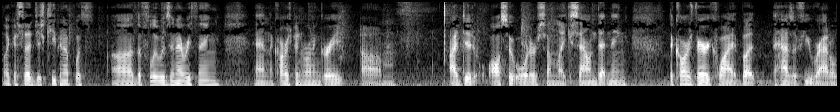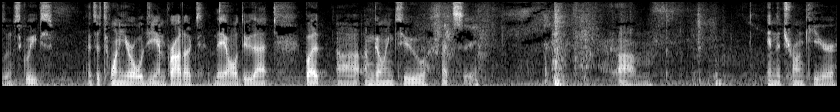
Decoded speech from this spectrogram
like I said, just keeping up with uh, the fluids and everything. And the car's been running great. Um, I did also order some like sound deadening. The car is very quiet, but it has a few rattles and squeaks. It's a 20 year old GM product. They all do that. But uh, I'm going to, let's see. Um, in the trunk here.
